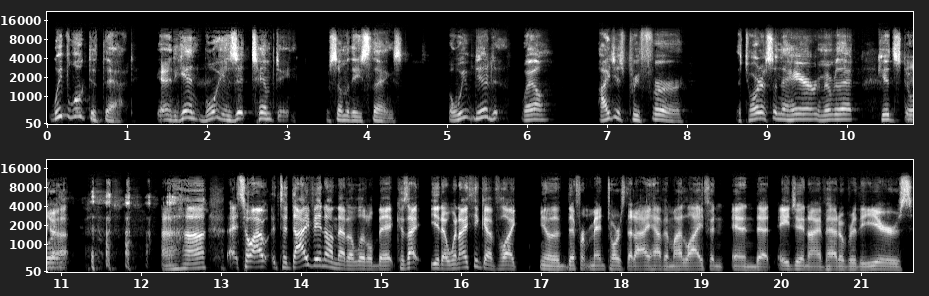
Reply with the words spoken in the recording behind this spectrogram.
We've looked at that. And again, boy, is it tempting with some of these things. But we did, well, I just prefer the tortoise and the hare. Remember that kid story? Yeah. uh-huh. Uh, so I to dive in on that a little bit cuz I you know when I think of like you know the different mentors that I have in my life and and that AJ and I have had over the years,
